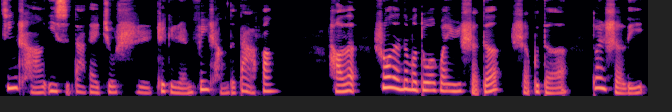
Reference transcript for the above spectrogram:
经常意思大概就是这个人非常的大方。好了，说了那么多关于舍得、舍不得、断舍离，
